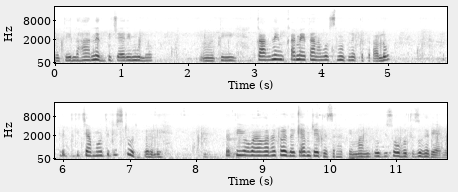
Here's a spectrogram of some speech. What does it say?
मग ती लहान आहेत बिचारी मुलं. ती काल नेमका मेहताना बसून बसमधून एकत्र आलो. तिच्यामुळे तिची स्टोरी कळली. तर ती योगायोगानं कळलं की आमच्या इथेच राहते. मग आम्ही दोघी सोबतच घरी आलो.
